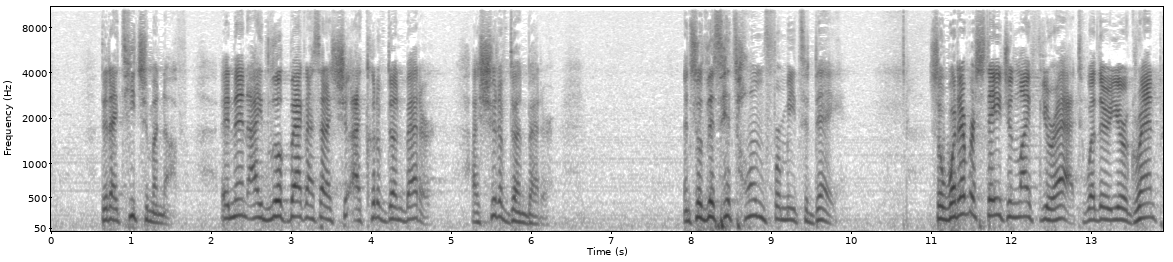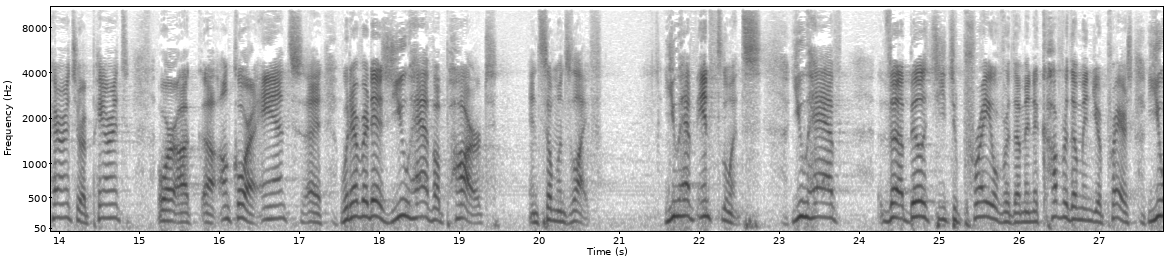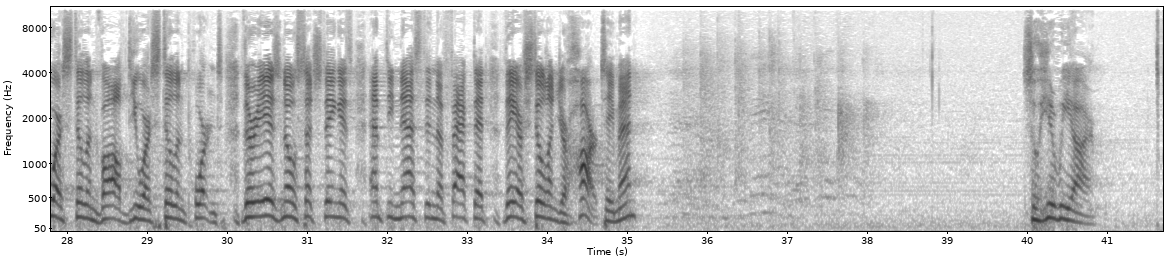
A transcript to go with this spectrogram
Did I teach him enough? And then I look back and I said, I, should, I could have done better. I should have done better. And so this hits home for me today. So, whatever stage in life you're at, whether you're a grandparent or a parent or a, a uncle or aunt, uh, whatever it is, you have a part in someone's life. You have influence. You have the ability to pray over them and to cover them in your prayers. You are still involved. You are still important. There is no such thing as empty nest in the fact that they are still in your heart. Amen? So here we are.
